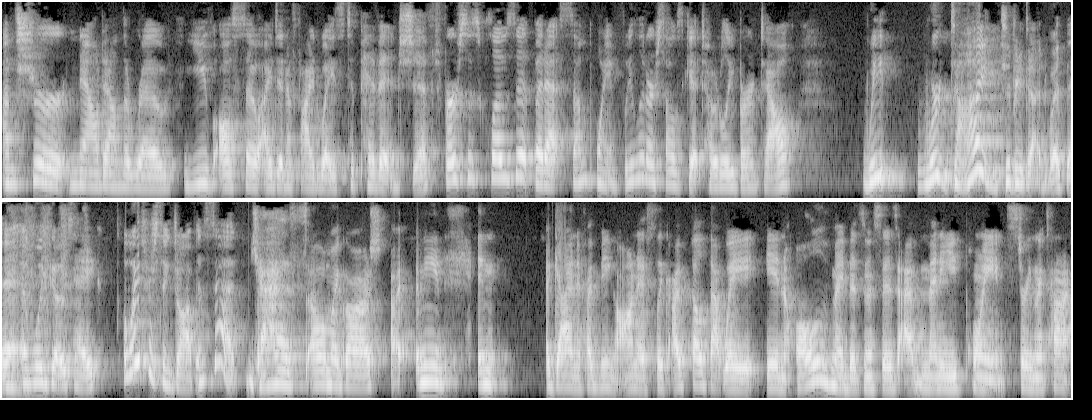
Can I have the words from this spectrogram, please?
I'm sure now down the road, you've also identified ways to pivot and shift versus close it. But at some point, if we let ourselves get totally burnt out, we we're dying to be done with it and would go take a waitressing job instead. Yes. Oh my gosh. I, I mean, and again, if I'm being honest, like I've felt that way in all of my businesses at many points during the time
